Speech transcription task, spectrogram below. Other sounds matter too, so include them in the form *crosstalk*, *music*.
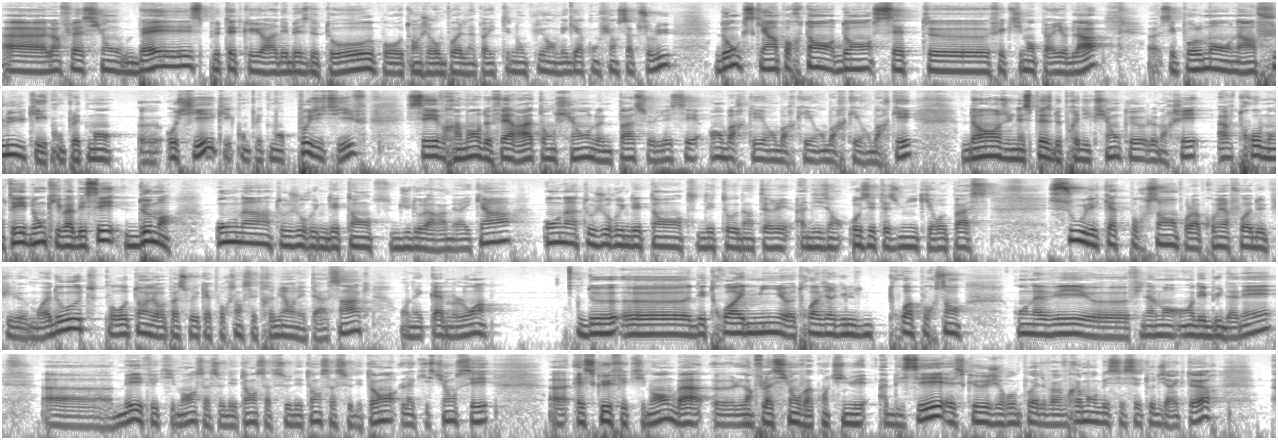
Euh, L'inflation baisse, peut-être qu'il y aura des baisses de taux, pour autant Jérôme Powell n'a pas été non plus en méga confiance absolue. Donc ce qui est important dans cette euh, effectivement période-là, euh, c'est que pour le moment on a un flux qui est complètement haussier, qui est complètement positif c'est vraiment de faire attention, de ne pas se laisser embarquer, embarquer, embarquer, embarquer dans une espèce de prédiction que le marché a trop monté, donc il va baisser demain. On a toujours une détente du dollar américain, on a toujours une détente des taux d'intérêt à 10 ans aux États-Unis qui repasse sous les 4% pour la première fois depuis le mois d'août. Pour autant, il repasse sous les 4%, c'est très bien, on était à 5. On est quand même loin de, euh, des 3,5, euh, 3,3% qu'on avait euh, finalement en début d'année. Euh, mais effectivement, ça se détend, ça se détend, ça se détend. La question c'est euh, est-ce que effectivement bah, euh, l'inflation va continuer à baisser? Est-ce que Jérôme Powell va vraiment baisser ses taux directeurs?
